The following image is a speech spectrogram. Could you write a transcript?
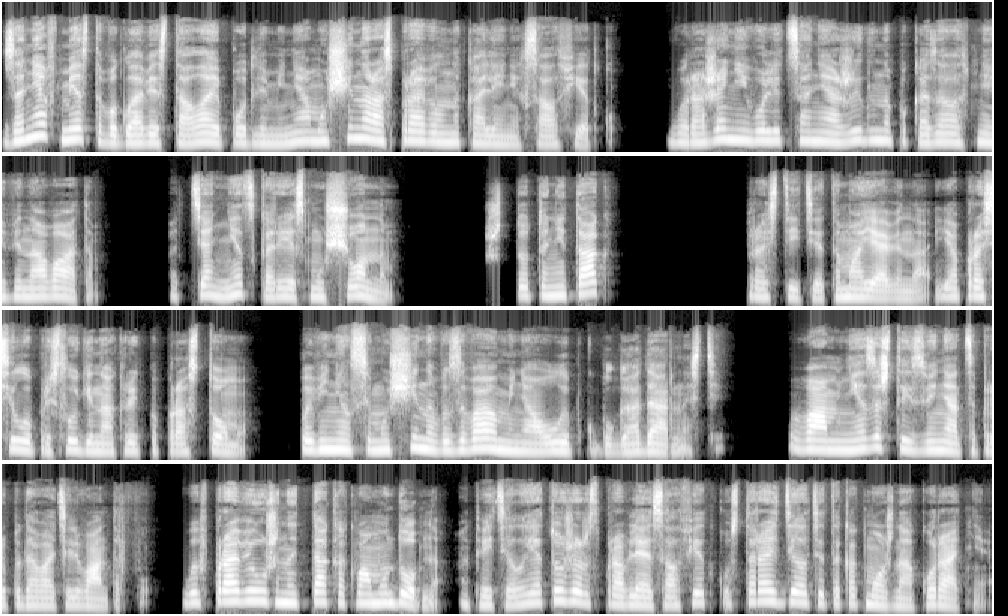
Заняв место во главе стола и подле меня, мужчина расправил на коленях салфетку. Выражение его лица неожиданно показалось мне виноватым. Хотя нет, скорее смущенным. Что-то не так? Простите, это моя вина. Я просил у прислуги накрыть по-простому. Повинился мужчина, вызывая у меня улыбку благодарности. «Вам не за что извиняться, преподаватель Вантерфу. «Вы вправе ужинать так, как вам удобно», — ответила я, тоже расправляя салфетку, стараясь делать это как можно аккуратнее.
